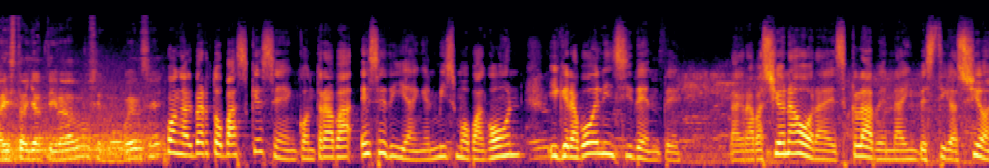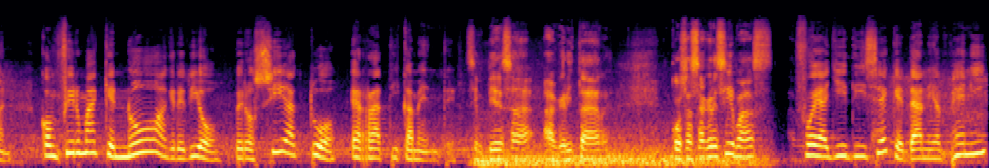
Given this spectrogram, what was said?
Ahí está ya tirado, sin moverse. Juan Alberto Vázquez se encontraba ese día en el mismo vagón y grabó el incidente. La grabación ahora es clave en la investigación. Confirma que no agredió, pero sí actuó erráticamente. Se empieza a gritar cosas agresivas. Fue allí, dice, que Daniel Penny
